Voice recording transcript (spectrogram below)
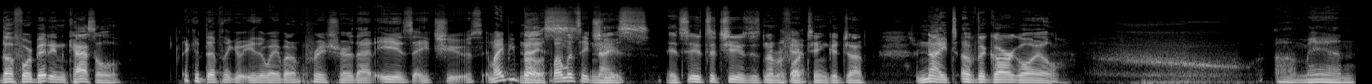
The Forbidden Castle. It could definitely go either way, but I'm pretty sure that is a choose. It might be both. but I'm gonna say choose. Nice. It's it's a choose. It's number Okay. fourteen. Good job. Night of the Gargoyle. Oh man,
